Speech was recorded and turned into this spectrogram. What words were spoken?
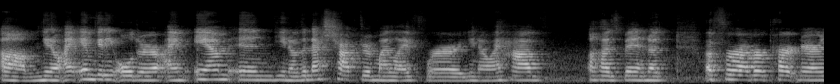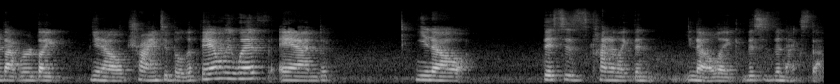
um, you know, I am getting older. I am in, you know, the next chapter of my life where, you know, I have a husband, a, a forever partner that we're like, you know, trying to build a family with. And, you know, this is kind of like the, you know, like this is the next step.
